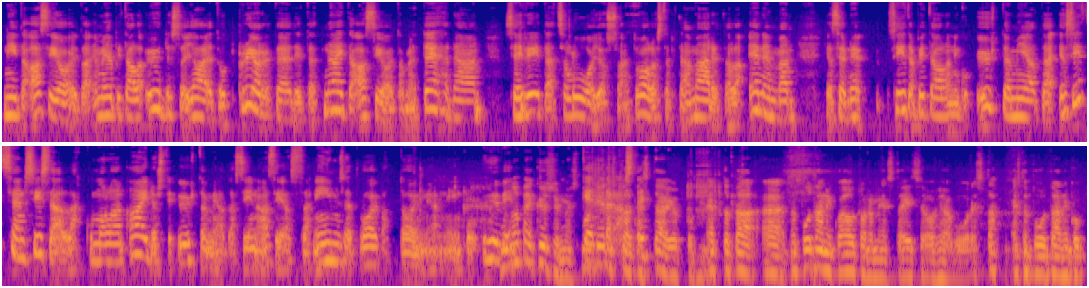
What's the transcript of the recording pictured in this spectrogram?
niitä asioita ja meillä pitää olla yhdessä jaetut prioriteetit, että näitä asioita me tehdään. Se ei riitä, että se luo jossain tuolla, sitä pitää määritellä enemmän ja se, siitä pitää olla niinku yhtä mieltä. Ja sitten sen sisällä, kun me ollaan aidosti yhtä mieltä siinä asiassa, niin ihmiset voivat toimia niinku hyvin. Nopea kysymys. Mä kiinnostaa tästä juttu. Että tota, me puhutaan niinku autonomiasta ja itseohjaavuudesta. Ja sitten puhutaan niinku,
